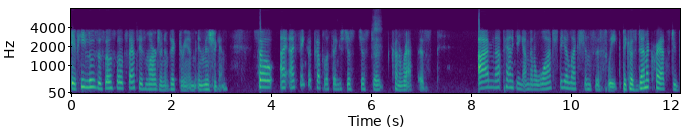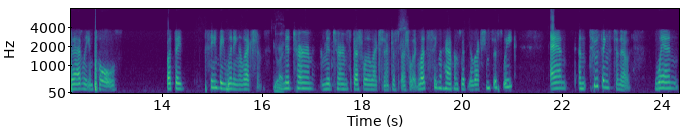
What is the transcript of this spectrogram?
If he loses those votes, that's his margin of victory in, in Michigan. So I, I think a couple of things just just to kind of wrap this. I'm not panicking. I'm going to watch the elections this week because Democrats do badly in polls, but they seem to be winning elections. Right. Midterm, midterm, special election after special election. Let's see what happens with the elections this week. And, and two things to note: when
